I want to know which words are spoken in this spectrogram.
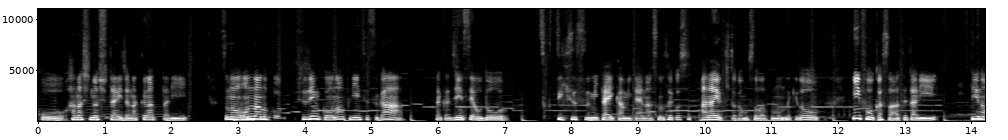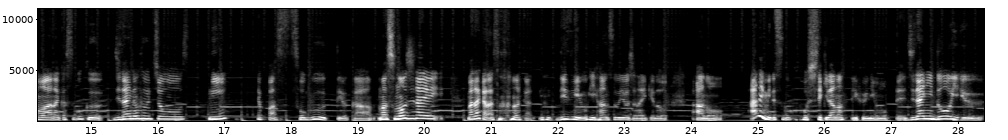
こう、話の主体じゃなくなったり、その女の子、主人公のプリンセスが、なんか人生をどう突き進みたいかみたいな、その、それこそ、アナ雪とかもそうだと思うんだけど、にフォーカスを当てたり、っていうのは、なんかすごく時代の風潮に、やっぱ、そぐうっていうか、まあ、その時代、まあ、だから、その、なんか、ディズニーを批判するようじゃないけど、あの、ある意味ですごく保守的だなっていうふうに思って、時代にどういう、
